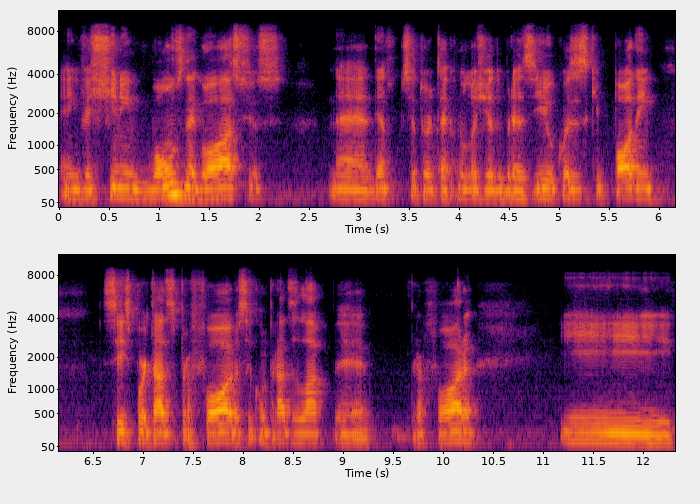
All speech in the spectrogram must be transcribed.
é, investindo em bons negócios né, dentro do setor tecnologia do Brasil, coisas que podem ser exportadas para fora, ser compradas lá é, para fora. E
